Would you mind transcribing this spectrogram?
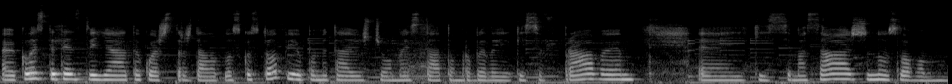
Е, Колись в дитинстві я також страждала плоскостопією. Пам'ятаю, що ми з татом робили якісь вправи, е, якийсь масаж, ну словом,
